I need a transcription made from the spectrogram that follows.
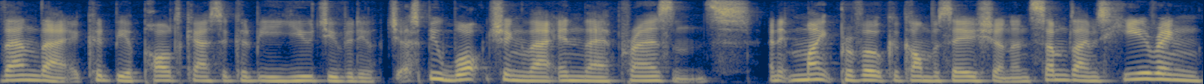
than that. It could be a podcast, it could be a YouTube video. Just be watching that in their presence, and it might provoke a conversation. And sometimes hearing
